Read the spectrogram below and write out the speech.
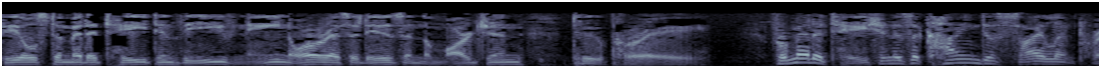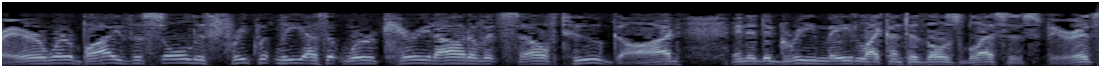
fields to meditate in the evening, or as it is in the margin, to pray. For meditation is a kind of silent prayer whereby the soul is frequently, as it were, carried out of itself to God in a degree made like unto those blessed spirits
